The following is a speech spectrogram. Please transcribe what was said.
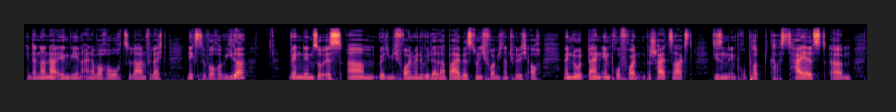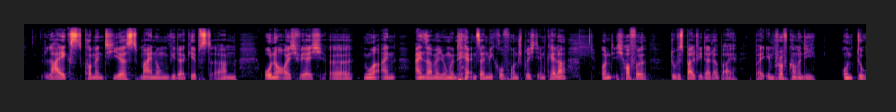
hintereinander irgendwie in einer Woche hochzuladen, vielleicht nächste Woche wieder. Wenn dem so ist, ähm, würde ich mich freuen, wenn du wieder dabei bist. Und ich freue mich natürlich auch, wenn du deinen Impro-Freunden Bescheid sagst, diesen Impro-Podcast teilst, ähm, likest, kommentierst, Meinungen wiedergibst. Ähm, ohne euch wäre ich äh, nur ein einsamer Junge, der in sein Mikrofon spricht im Keller. Und ich hoffe, du bist bald wieder dabei bei Improv Comedy und du.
